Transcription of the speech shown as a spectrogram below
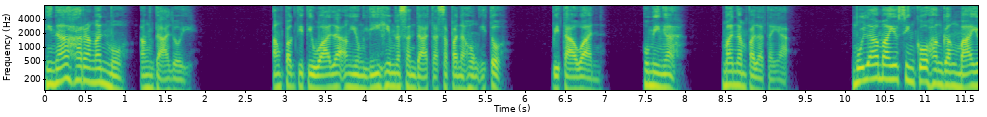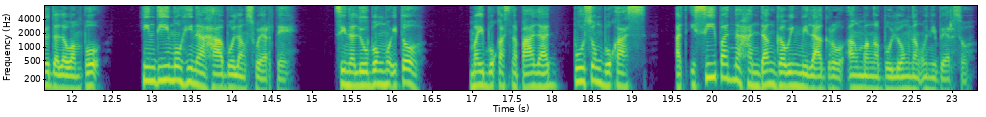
hinaharangan mo ang daloy. Ang pagtitiwala ang iyong lihim na sandata sa panahong ito. Bitawan, huminga, manampalataya. Mula Mayo 5 hanggang Mayo 20, hindi mo hinahabol ang swerte. Sinalubong mo ito. May bukas na palad, pusong bukas, at isipan na handang gawing milagro ang mga bulong ng universo.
